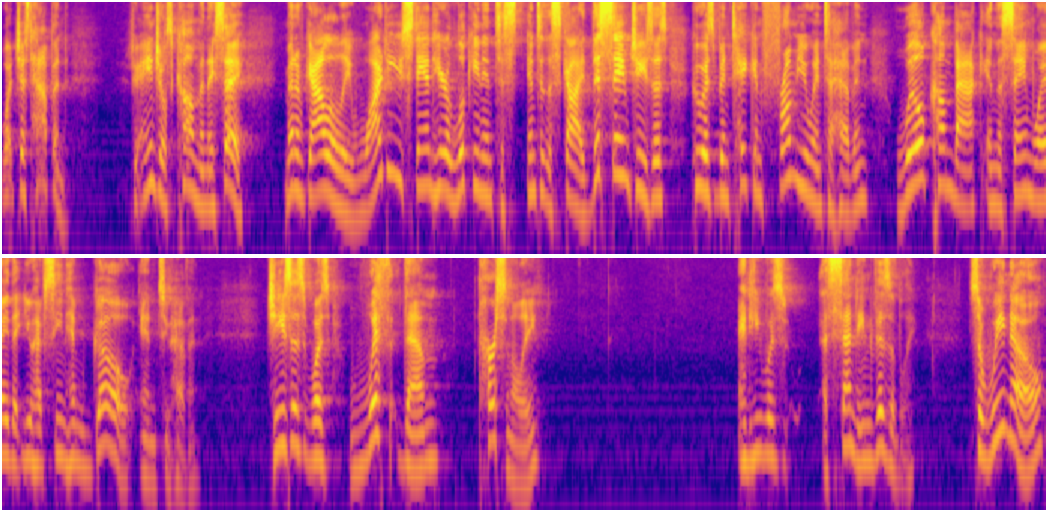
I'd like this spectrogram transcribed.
What just happened? Two angels come and they say, Men of Galilee, why do you stand here looking into, into the sky? This same Jesus who has been taken from you into heaven will come back in the same way that you have seen him go into heaven. Jesus was with them personally, and he was ascending visibly. So we know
